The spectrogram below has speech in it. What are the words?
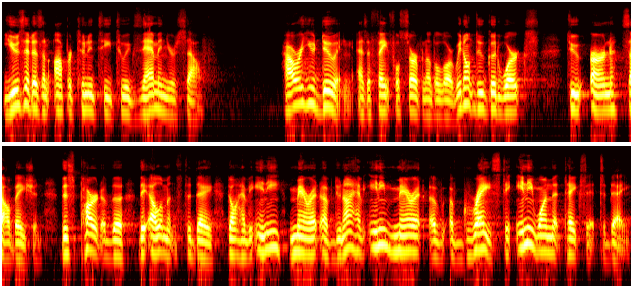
use it as an opportunity to examine yourself. How are you doing as a faithful servant of the Lord? We don't do good works to earn salvation this part of the, the elements today don't have any merit of, do not have any merit of, of grace to anyone that takes it today.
